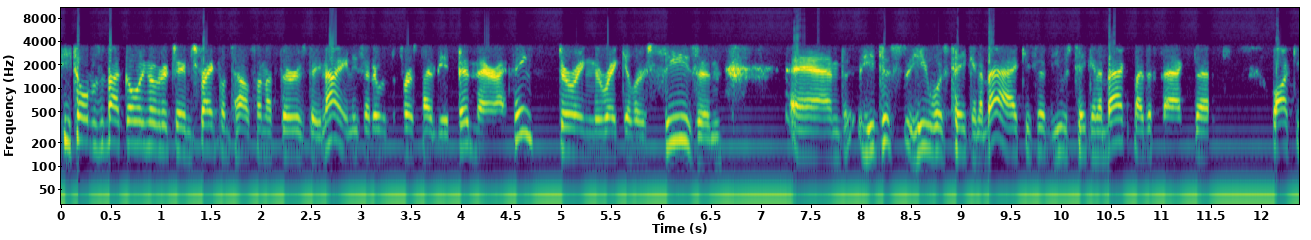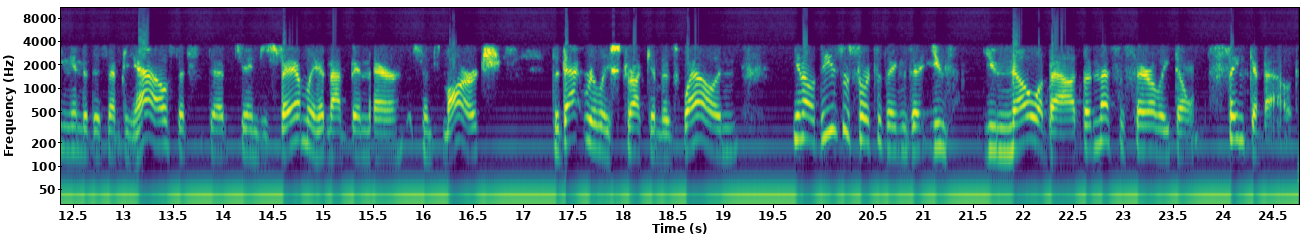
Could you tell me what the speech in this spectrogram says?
he told us about going over to James Franklin's house on a Thursday night. And he said it was the first time he had been there, I think, during the regular season. And he just he was taken aback. He said he was taken aback by the fact that walking into this empty house, that, that James's family had not been there since March, that that really struck him as well. And you know, these are sorts of things that you you know about, but necessarily don't think about.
